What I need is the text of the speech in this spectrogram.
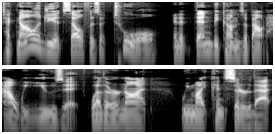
technology itself is a tool and it then becomes about how we use it, whether or not we might consider that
